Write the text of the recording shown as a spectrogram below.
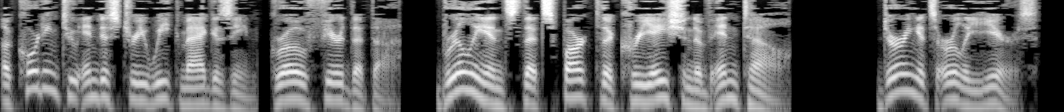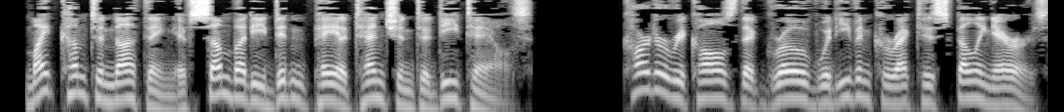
According to Industry Week magazine, Grove feared that the brilliance that sparked the creation of Intel during its early years might come to nothing if somebody didn't pay attention to details. Carter recalls that Grove would even correct his spelling errors,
